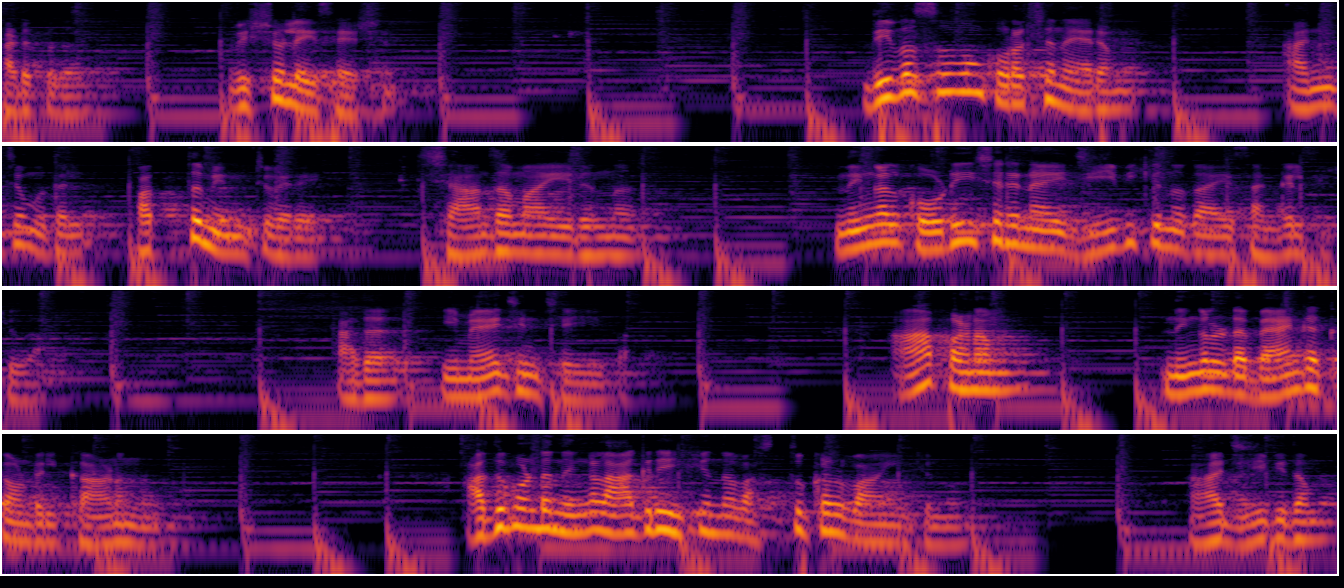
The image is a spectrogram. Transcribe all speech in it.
അടുത്തത് വിഷ്വലൈസേഷൻ ദിവസവും കുറച്ചു നേരം അഞ്ച് മുതൽ പത്ത് മിനിറ്റ് വരെ ശാന്തമായിരുന്ന് നിങ്ങൾ കോടീശ്വരനായി ജീവിക്കുന്നതായി സങ്കല്പിക്കുക അത് ഇമാജിൻ ചെയ്യുക. ആ പണം നിങ്ങളുടെ ബാങ്ക് അക്കൗണ്ടിൽ കാണുന്നു. അതുകൊണ്ട് നിങ്ങൾ ആഗ്രഹിക്കുന്ന വസ്തുക്കൾ വാങ്ങിക്കുന്നു. ആ ജീവിതം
